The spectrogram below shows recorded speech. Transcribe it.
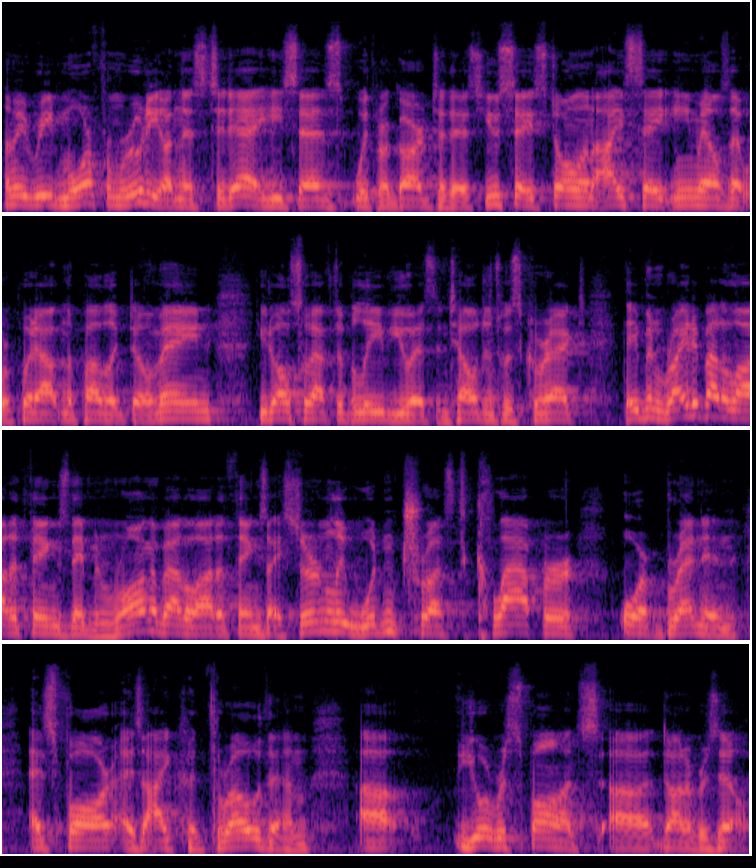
Let me read more from Rudy on this today. He says, with regard to this, you say stolen, I say emails that were put out in the public domain. You'd also have to believe U.S. intelligence was correct. They've been right about a lot of things. They've been wrong about a lot of things. I certainly wouldn't trust Clapper or Brennan as far as I could throw them. Uh, your response, uh, Donna Brazile.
